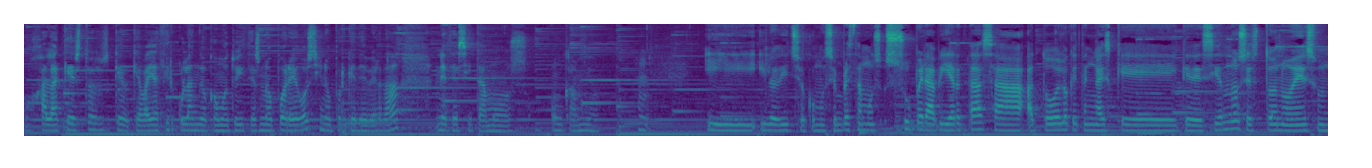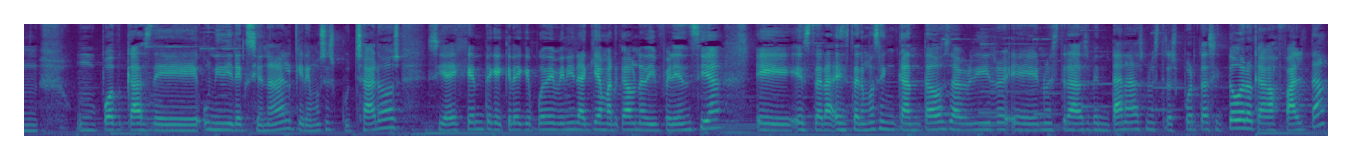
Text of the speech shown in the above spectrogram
Ojalá que esto que, que vaya circulando, como tú dices, no por ego, sino porque de verdad necesitamos un cambio. Mm. Y, lo dicho, como siempre estamos súper abiertas a, todo lo que tengáis que, decirnos. Esto no es un, podcast de unidireccional, queremos escucharos. Si hay gente que cree que puede venir aquí a marcar una diferencia, eh, estaremos encantados de abrir eh, nuestras ventanas, nuestras puertas y todo lo que haga falta.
